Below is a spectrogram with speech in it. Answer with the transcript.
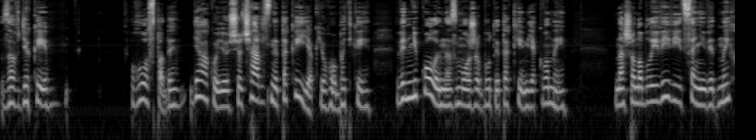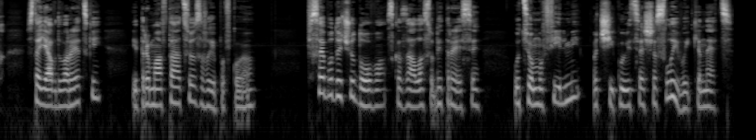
Завдяки. Господи, дякую, що Чарльз не такий, як його батьки. Він ніколи не зможе бути таким, як вони. На шанобливій відстані від них стояв дворецький і тримав тацю з випивкою. Все буде чудово, сказала собі Тресі. У цьому фільмі очікується щасливий кінець.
